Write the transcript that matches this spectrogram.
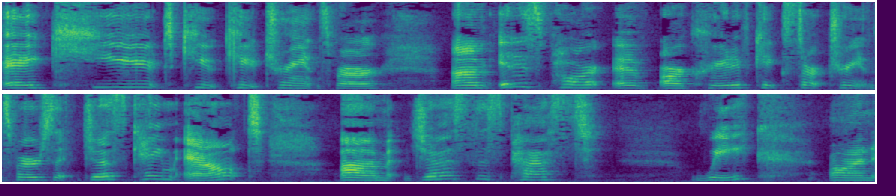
a cute, cute, cute transfer. Um, it is part of our Creative Kickstart transfers that just came out um, just this past week on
